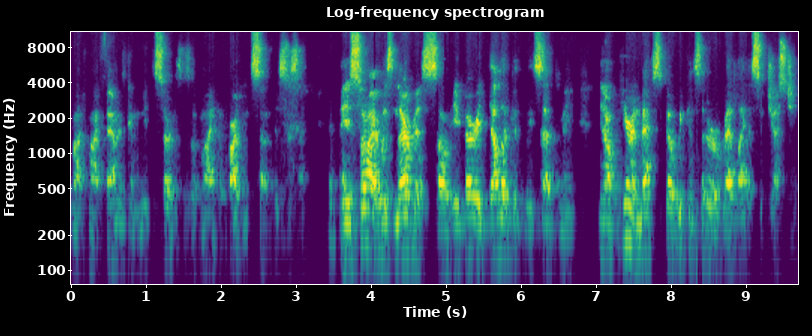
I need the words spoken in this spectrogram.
my, my family's going to need the services of my department, so this is. And he saw I was nervous, so he very delicately said to me, you know, here in Mexico, we consider a red light a suggestion.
